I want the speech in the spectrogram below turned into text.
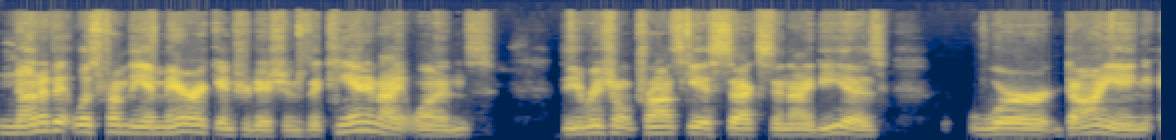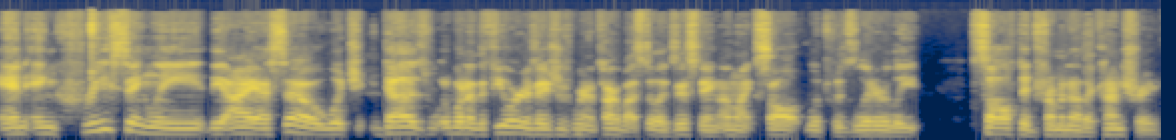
none of it was from the American traditions, the Cannonite ones, the original Trotskyist sects and ideas were dying and increasingly the ISO which does one of the few organizations we're going to talk about still existing unlike SALT which was literally salted from another country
